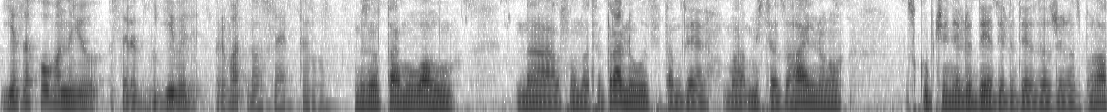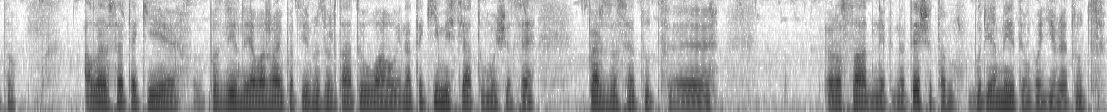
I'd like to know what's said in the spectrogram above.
є захованою серед будівель приватного сектору. Ми звертаємо увагу на основно на центральну вулиці, там, де місця загального скупчення людей, де людей завжди нас багато. Але все-таки потрібно, я вважаю, потрібно звертати увагу і на такі місця, тому що це перш за все тут е, розсадник, не те, що там бур'яни і тому подібне. Тут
